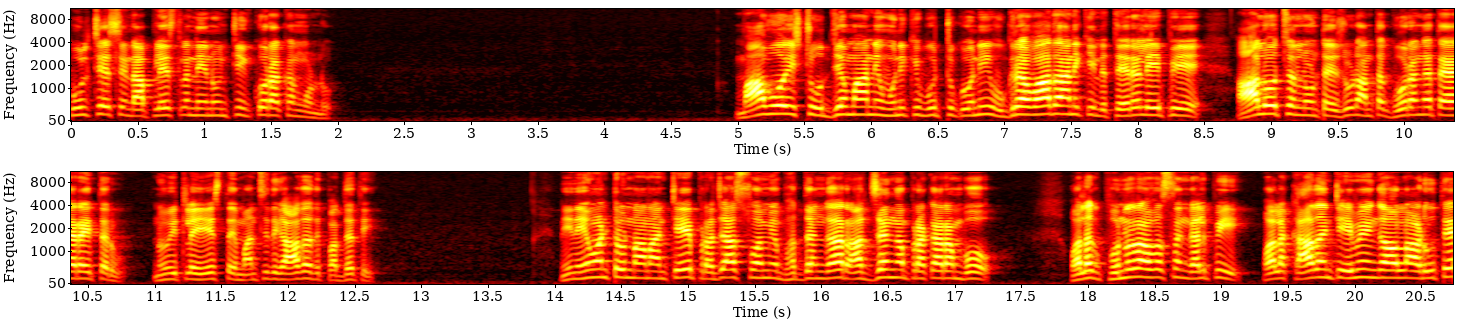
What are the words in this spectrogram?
కూల్చేసిండు ఆ ప్లేస్లో నేను ఉంచి ఇంకో రకంగా ఉండు. మావోయిస్టు ఉద్యమాన్ని ఉనికి బుట్టుకొని ఉగ్రవాదానికి తెరలేపే ఆలోచనలు ఉంటాయి చూడు అంత ఘోరంగా తయారవుతారు నువ్వు ఇట్లా చేస్తే మంచిది కాదు అది పద్ధతి. నేనేమంటున్నానంటే ప్రజాస్వామ్యబద్ధంగా రాజ్యాంగం ప్రకారం పో. వాళ్ళకు పునరావాసం కలిపి వాళ్ళకి కాదంటే ఏమేం కావాలో అడిగితే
